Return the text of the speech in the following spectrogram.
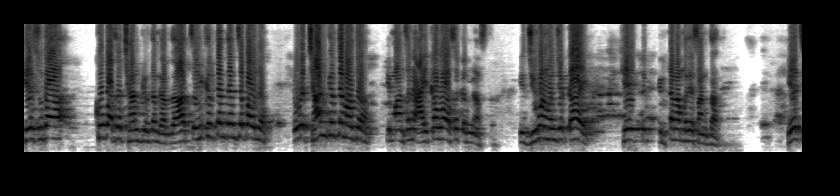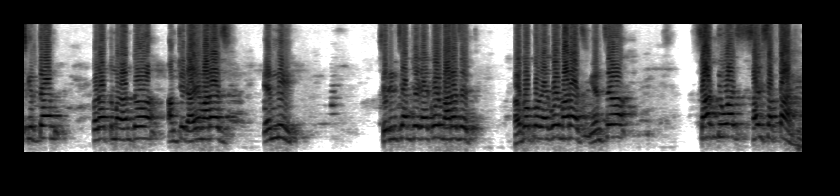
हे सुद्धा खूप असं छान कीर्तन करतात. आजचंही कीर्तन त्यांचं पाहिलं. एवढं छान कीर्तन होतं की माणसाने ऐकावं असं कमी असतं. की जीवन म्हणजे काय हे ते कीर्तनामध्ये सांगतात. हेच कीर्तन परत तुम्हाला सांगतो आमचे डाळे महाराज यांनी शिर्डीचे आमचे गायकवाड महाराज आहेत. अबप्पा गायकवाड महाराज यांचं सात दिवस साई सप्ताह आहे.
